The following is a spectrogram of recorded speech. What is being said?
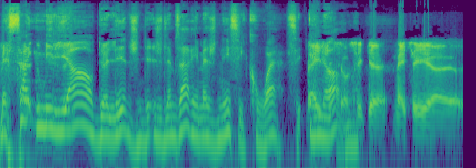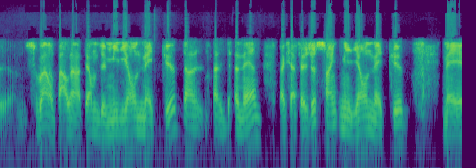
Mais 5 euh, milliards de litres, j'ai de la misère à imaginer c'est quoi. C'est ben, énorme. C'est que, mais c'est, souvent on parle en termes de millions de mètres cubes dans, le domaine. Fait que ça fait juste 5 millions de mètres cubes. Mais,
